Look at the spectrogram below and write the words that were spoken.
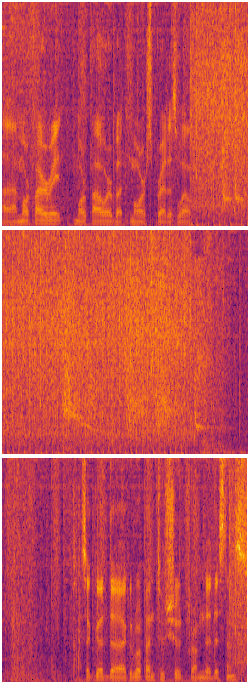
Uh, more fire rate, more power, but more spread as well. It's a good uh, good weapon to shoot from the distance.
